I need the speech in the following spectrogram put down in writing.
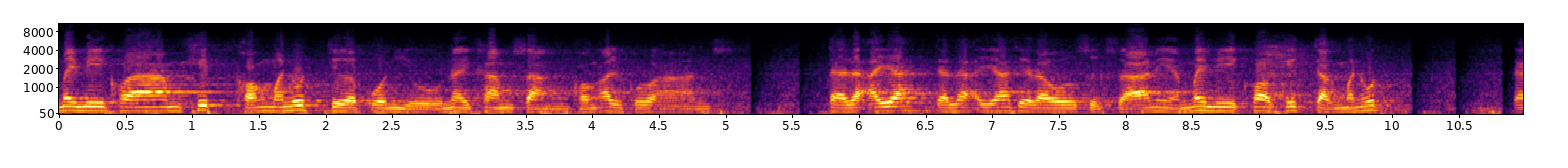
ไม่มีความคิดของมนุษย์เจือปนอยู่ในคำสั่งของอัลกุรอานแต่ละอายะแต่ละอายะที่เราศึกษาเนี่ยไม่มีข้อคิดจากมนุษย์ แต่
